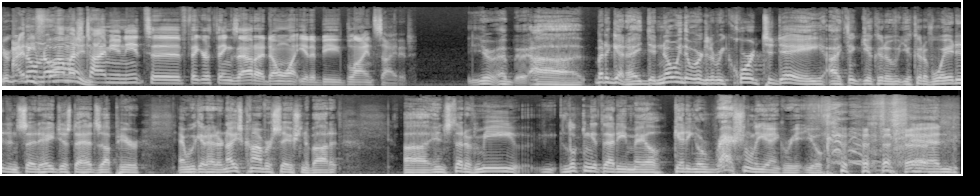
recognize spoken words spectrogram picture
You're gonna I don't know how much time you need to figure things out. I don't want you to be blindsided. You're, uh, uh, but again, I, knowing that we're going to record today, I think you could have you could have waited and said, "Hey, just a heads up here," and we could have had a nice conversation about it. Uh, instead of me looking at that email, getting irrationally angry at you, and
